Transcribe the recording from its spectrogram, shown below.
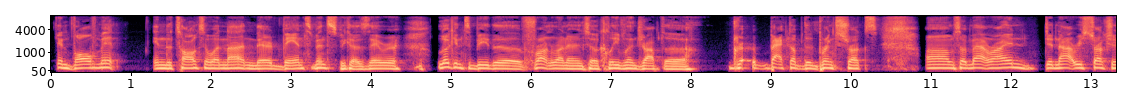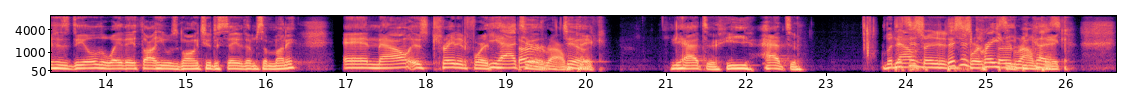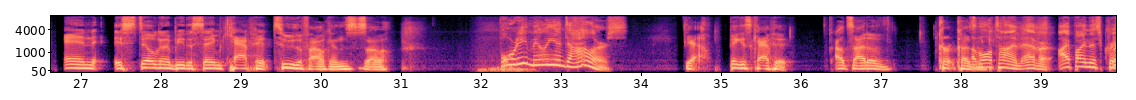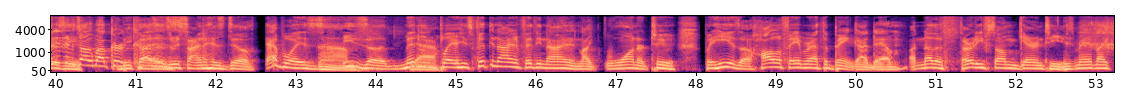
involvement in the talks and whatnot and their advancements because they were looking to be the front runner until Cleveland dropped the backed up the Brinks trucks. Um, so Matt Ryan did not restructure his deal the way they thought he was going to to save them some money, and now is traded for a He had to, third round too. pick. He had to. He had to. But This now is- traded this is for crazy a third round pick, and it's still going to be the same cap hit to the Falcons. So Forty million dollars yeah, biggest cap hit outside of Kirk Cousins. of all time ever. I find this crazy. we didn't even talk about Kirk Cousins resigning his deal. That boy is Um, he's a middle yeah. player. He's 59 and 59 and like one or two, but he is a Hall of Famer at the bank, goddamn. Another 30 some guaranteed. He's made like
